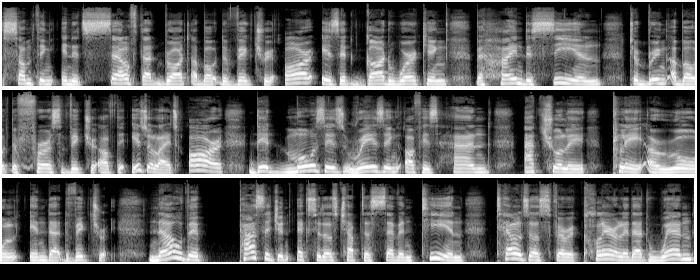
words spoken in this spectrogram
something in itself that brought about the victory, or is it God working behind the scene to bring about the first victory of the Israelites? Or did Moses raising of his hand actually play a role in that victory? Now the passage in Exodus chapter 17 tells us very clearly that when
